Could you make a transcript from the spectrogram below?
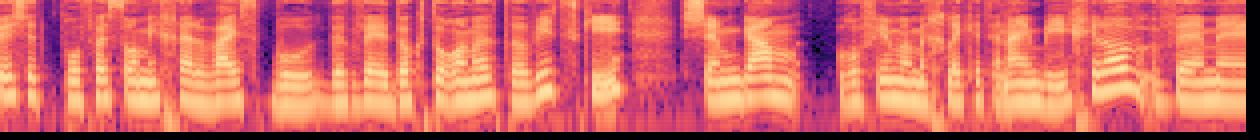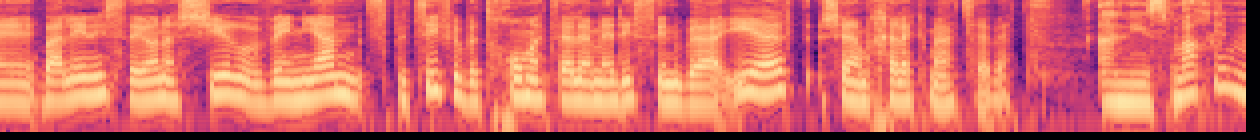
יש את פרופסור מיכאל וייסבורד ודוקטור עומר טרוויצקי, שהם גם רופאים במחלקת עיניים באיכילוב, והם אה, בעלי ניסיון עשיר ועניין ספציפי בתחום ה telemedicine וה-ES, שהם חלק מהצוות. אני אשמח אם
